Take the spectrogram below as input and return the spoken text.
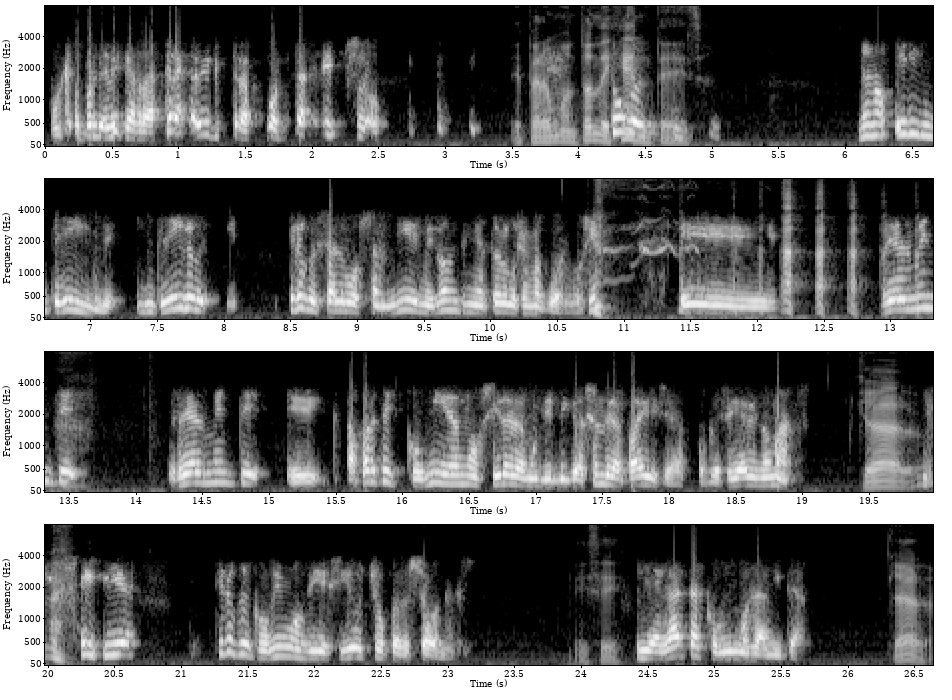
porque aparte había que arrastrar, había que transportar eso. Es para un montón de Todo- gente eso. No, no, era increíble, increíble. Creo que salvo Sandía y Melón tenía todo lo que yo me acuerdo, ¿sí? Eh, realmente, realmente, eh, aparte comíamos y era la multiplicación de la paella, porque seguía habiendo más. Claro. Seguía- creo que comimos 18 personas Y sí, y a gatas comimos la mitad. claro.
